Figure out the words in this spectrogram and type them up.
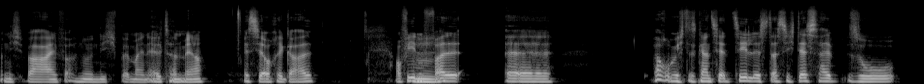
Und ich war einfach nur nicht bei meinen Eltern mehr. Ist ja auch egal. Auf jeden Mhm. Fall, äh, warum ich das Ganze erzähle, ist, dass ich deshalb so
